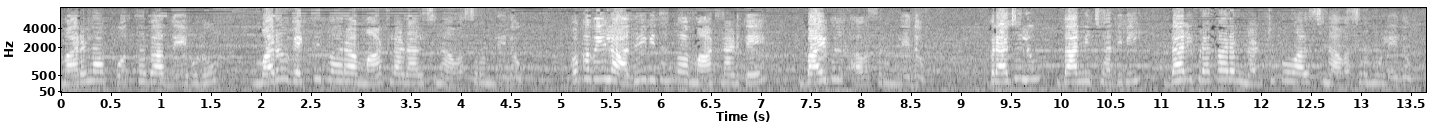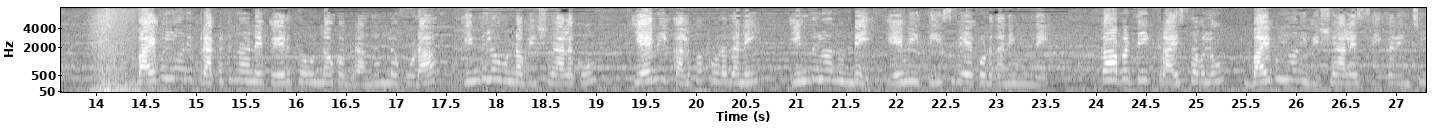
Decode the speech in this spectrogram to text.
మరలా కొత్తగా దేవుడు మరో వ్యక్తి ద్వారా మాట్లాడాల్సిన అవసరం లేదు. ఒకవేళ అదే విధంగా మాట్లాడితే బైబిల్ అవసరం లేదు. ప్రజలు దాన్ని చదివి దాని ప్రకారం నడుచుకోవాల్సిన అవసరమూ లేదు. బైబిల్లోని ప్రకటన అనే పేరుతో ఉన్న ఒక గ్రంథంలో కూడా ఇందులో ఉన్న విషయాలకు ఏమీ కలపకూడదని ఇందులో నుండి ఏమీ తీసివేయకూడదని ఉంది. కాబట్టి క్రైస్తవులు బైబిల్లోని విషయాలే స్వీకరించి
